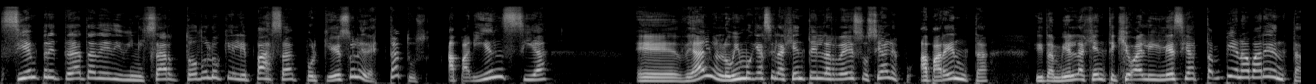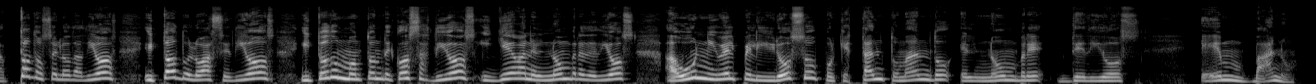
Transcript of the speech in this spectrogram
siempre trata de divinizar todo lo que le pasa, porque eso le da estatus, apariencia eh, de alguien. Lo mismo que hace la gente en las redes sociales, aparenta y también la gente que va a la iglesia también aparenta. Todo se lo da Dios y todo lo hace Dios y todo un montón de cosas Dios y llevan el nombre de Dios a un nivel peligroso porque están tomando el nombre de Dios en vano.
